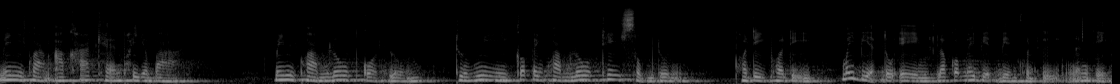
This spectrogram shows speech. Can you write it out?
ไม่มีความอาฆาตแค้นพยาบาท ไม่มีความโลภโกรธหลง ถึงมีก็เป็นความโลภที่สมดุล พอดีพอดี ไม่เบียดตัวเองแล้วก็ไม่เบียดเบียนคนอื่นนั่นเอง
